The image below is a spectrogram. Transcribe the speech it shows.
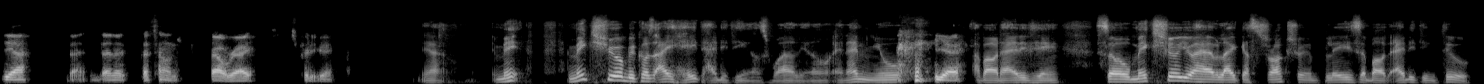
Yeah, that that that sounds about right. It's pretty good. Yeah. Make make sure because I hate editing as well, you know, and I'm new yeah, about editing. So make sure you have like a structure in place about editing too.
